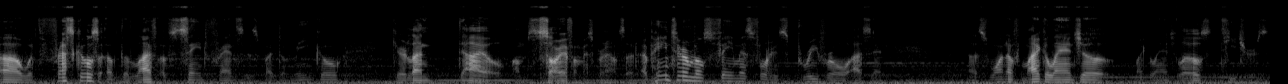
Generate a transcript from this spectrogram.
uh, with frescoes of the life of Saint Francis by Domenico Ghirlandaio. I'm sorry if I mispronounced that. A painter most famous for his brief role as in as one of Michelangelo Michelangelo's teachers.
